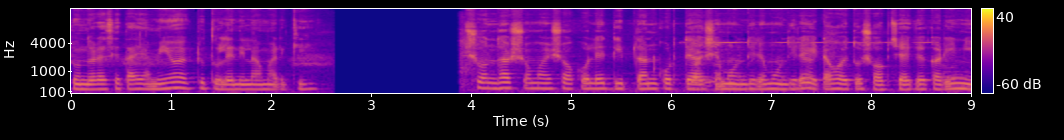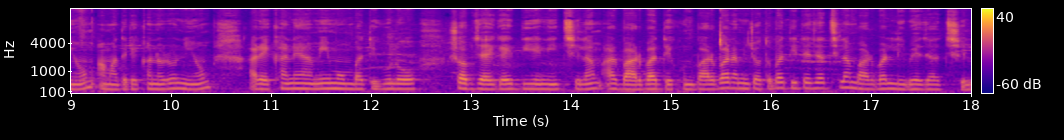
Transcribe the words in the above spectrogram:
সুন্দর আছে, তাই আমিও একটু তুলে নিলাম আর কি। সন্ধ্যার সময় সকলে দীপদান করতে আসে মন্দিরে। মন্দিরে এটা হয়তো সব জায়গাকারই নিয়ম, আমাদের এখানেরও নিয়ম। আর এখানে আমি মোমবাতিগুলো সব জায়গায় দিয়ে নিচ্ছিলাম। আর বারবার দেখুন, বারবার আমি যতবার দিতে যাচ্ছিলাম, বারবার লিভে যাচ্ছিল।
